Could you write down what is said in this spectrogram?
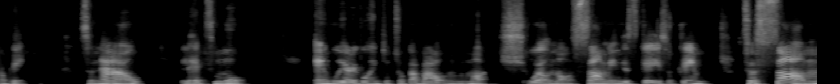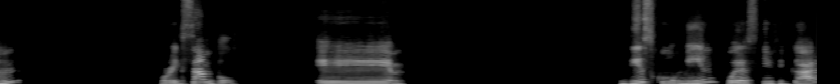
Okay. So now, let's move. And we are going to talk about much. Well, no, some in this case, okay? So some, for example, eh, this could mean, puede significar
